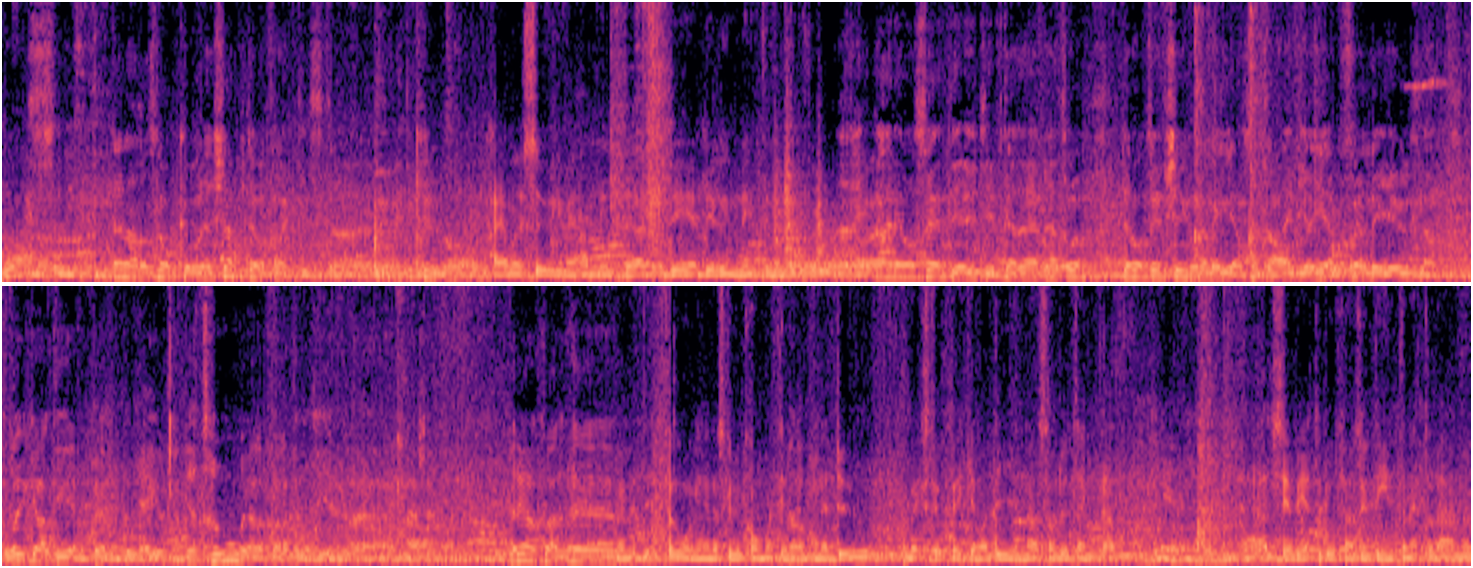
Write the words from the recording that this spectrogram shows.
box. Den Anders Locke och den köpte jag faktiskt. Eh, Det var lite kul att ha. Ja, jag var ju sugen men jag hade inte, det, det rymde inte min buffert. Nej, det var svettiga utgifter. Jag tror det var typ 2009 och sånt. Jag ger mig själv det i julklapp. Jag brukar alltid ge mig själv en bok i julklapp. Jag tror i alla fall att det var till jul. Men i alla fall. Eh, Men frågan jag skulle komma till, när, när du växte upp, vilka var dina som du tänkte att... Alltså jag vet, och då fanns ju inte internet och det här, men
